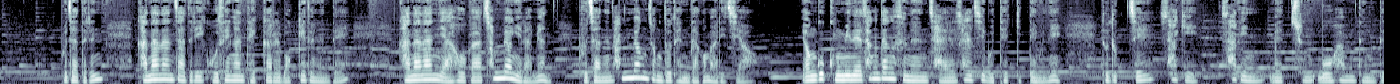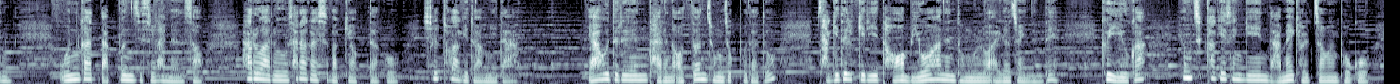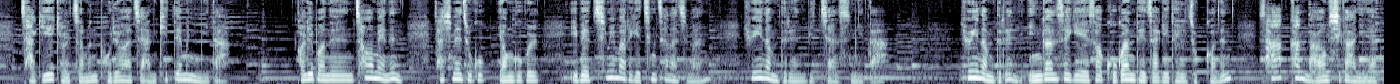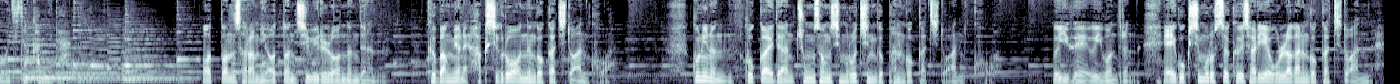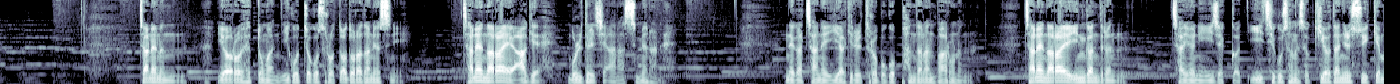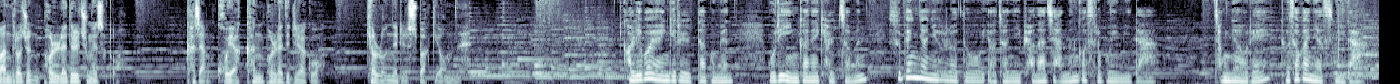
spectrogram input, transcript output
부자들은 가난한 자들이 고생한 대가를 먹게 되는데 가난한 야후가 천명이라면 부자는 한 명 정도 된다고 말이지요. 영국 국민의 상당수는 잘 살지 못했기 때문에 도둑질, 사기, 살인, 매춘, 모함 등등 온갖 나쁜 짓을 하면서 하루하루 살아갈 수밖에 없다고 실토하기도 합니다. 야후들은 다른 어떤 종족보다도 자기들끼리 더 미워하는 동물로 알려져 있는데 그 이유가 흉측하게 생긴 남의 결점은 보고 자기의 결점은 보려 하지 않기 때문입니다. 걸리버는 처음에는 자신의 조국 영국을 입에 침이 마르게 칭찬하지만 휴이남들은 믿지 않습니다. 휴이남들은 인간 세계에서 고관 대작이 될 조건은 사악한 마음씨가 아니냐고 지적합니다. 어떤 사람이 어떤 지위를 얻는 데는 그 방면에 학식으로 얻는 것 같지도 않고 군인은 국가에 대한 충성심으로 진급하는 것 같지도 않고 의회 의원들은 애국심으로서 그 자리에 올라가는 것 같지도 않네. 자네는 여러 해 동안 이곳저곳으로 떠돌아다녔으니 자네 나라의 악에 물들지 않았으면 하네. 내가 자네 이야기를 들어보고 판단한 바로는 자네 나라의 인간들은 자연이 이제껏 이 지구상에서 기어다닐 수 있게 만들어준 벌레들 중에서도 가장 고약한 벌레들이라고 결론 내릴 수밖에 없네. 걸리버 여행기를 읽다 보면 우리 인간의 결점은 수백 년이 흘러도 여전히 변하지 않는 것으로 보입니다. 정여울의 도서관이었습니다.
